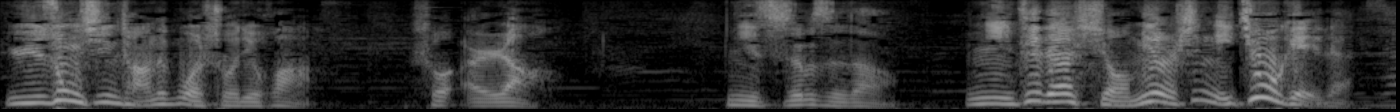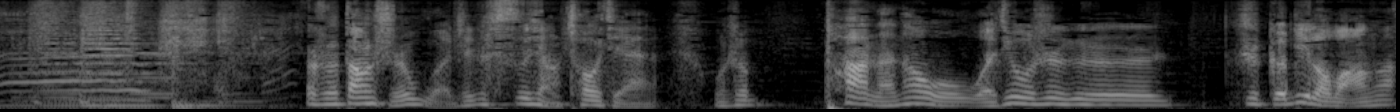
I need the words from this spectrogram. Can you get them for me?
语重心长的跟我说句话，说儿啊，你知不知道？你这点小命是你舅给的。他说当时我这个思想超前，我说爸，难道我我就是个是隔壁老王啊？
